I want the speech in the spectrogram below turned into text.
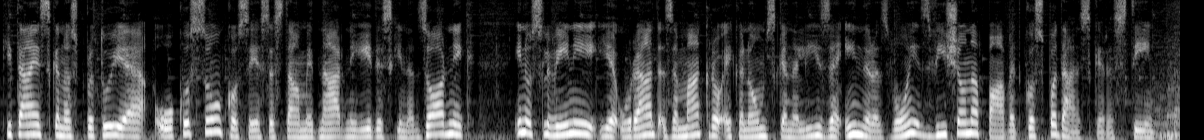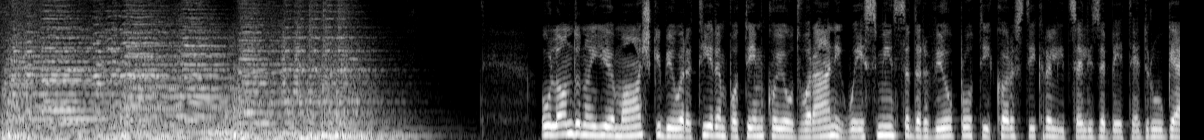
Kitajska nasprotuje Okosu, ko se je sestal mednarodni jedrski nadzornik, in v Sloveniji je Urad za makroekonomske analize in razvoj zvišal napoved gospodarske rasti. V Londonu je moški bil aretiran potem, ko je v dvorani Westminster drvel proti krsti kraljice Elizabete II.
